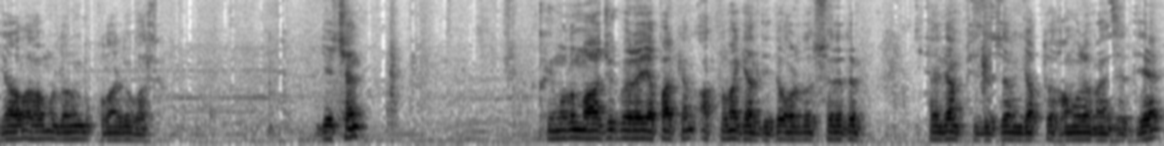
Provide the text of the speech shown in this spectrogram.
Yağlı hamurların bu kolaylığı var. Geçen kıymalı macur böreği yaparken aklıma geldiydi. Orada söyledim. İtalyan pizzacıların yaptığı hamura benzer diye.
